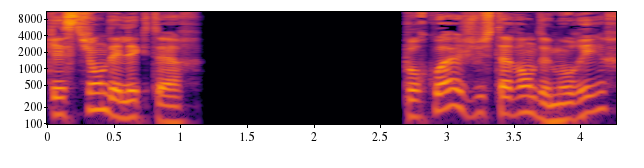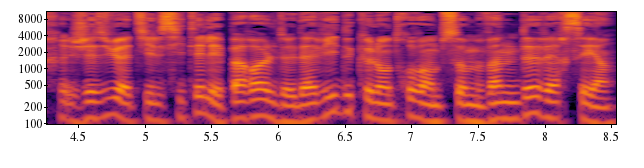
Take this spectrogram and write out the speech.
Question des lecteurs. Pourquoi, juste avant de mourir, Jésus a-t-il cité les paroles de David que l'on trouve en psaume 22, verset 1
